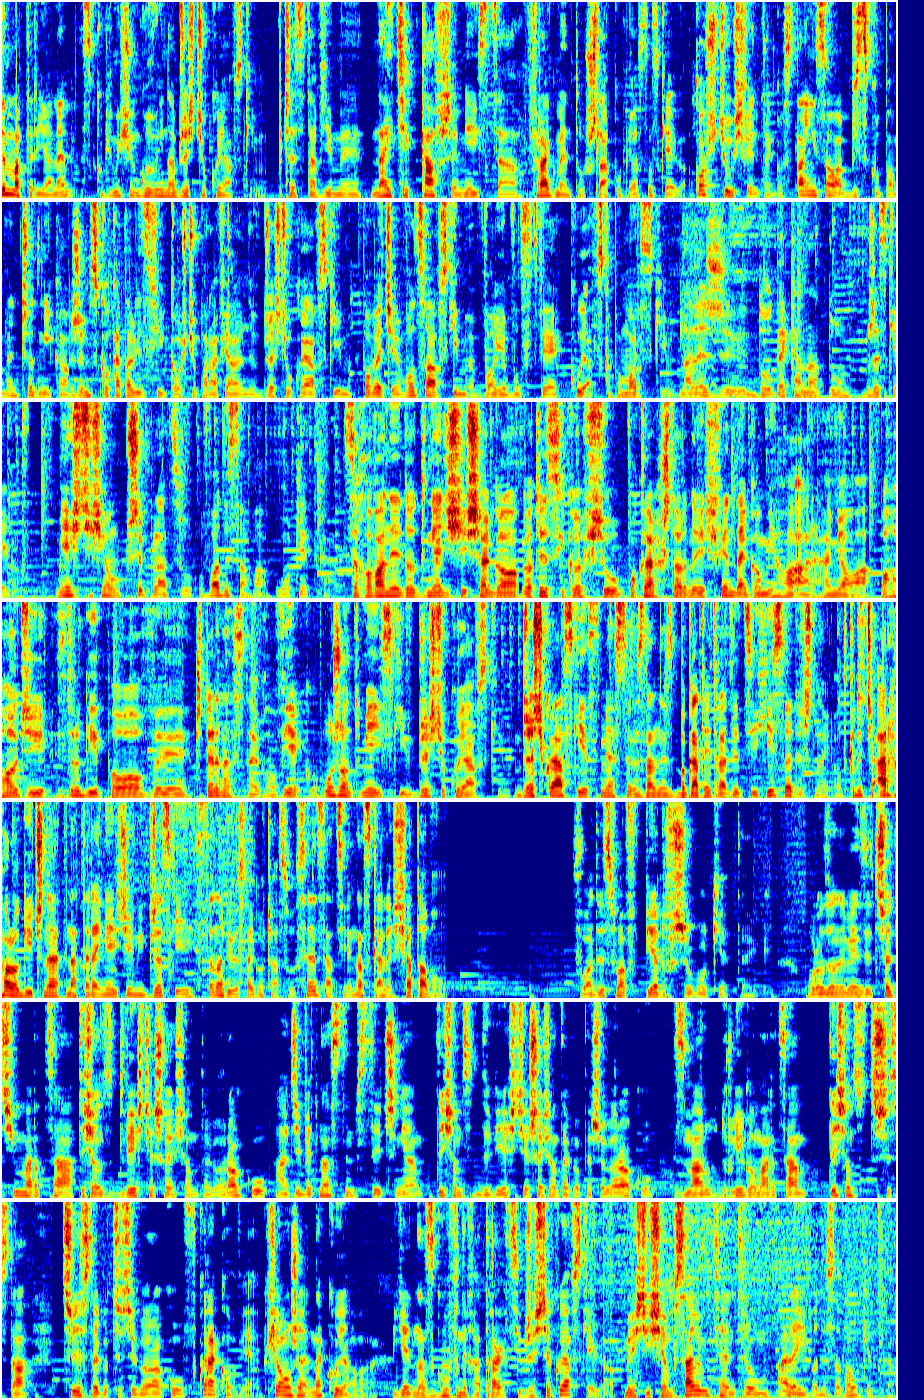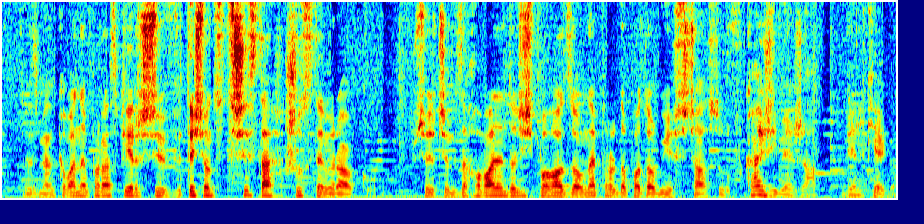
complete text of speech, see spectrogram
tym materiale skupimy się głównie na Brześciu Kujawskim. Przedstawimy najciekawsze miejsca fragmentu szlaku piastowskiego. Kościół świętego Stanisława, biskupa męczennika, rzymskokatolicki kościół parafialny w Brześciu Kujawskim, w powiecie wocławskim, w województwie kujawsko-pomorskim. Należy do dekanatu brzeskiego mieści się przy placu Władysława Łokietka. Zachowany do dnia dzisiejszego gotycki kościół poklasztorny świętego Michała Archanioła pochodzi z drugiej połowy XIV wieku. Urząd Miejski w Brześciu Kujawskim. Brześć Kujawski jest miastem znanym z bogatej tradycji historycznej. Odkrycia archeologiczne na terenie ziemi brzeskiej stanowiły swego czasu sensację na skalę światową. Władysław I Łokietek urodzony między 3 marca 1260 roku a 19 stycznia 1261 roku. Zmarł 2 marca 1333 roku w Krakowie. Książę na Kujałach, jedna z głównych atrakcji Brześcia Kujawskiego. Mieści się w samym centrum Alei Władysława Łokietka. Zmiankowane po raz pierwszy w 1306 roku przy czym zachowane do dziś pochodzą najprawdopodobniej z czasów Kazimierza Wielkiego.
